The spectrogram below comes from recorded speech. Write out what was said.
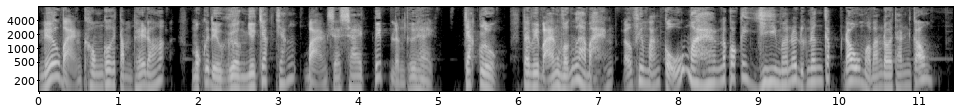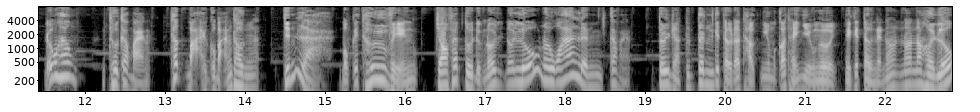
Nếu bạn không có cái tâm thế đó, một cái điều gần như chắc chắn bạn sẽ sai tiếp lần thứ hai. Chắc luôn. Tại vì bạn vẫn là bạn ở phiên bản cũ mà nó có cái gì mà nó được nâng cấp đâu mà bạn đòi thành công. Đúng không? Thưa các bạn, thất bại của bản thân chính là một cái thư viện cho phép tôi được nói nói lố nói quá lên các bạn tuy là tôi tin cái từ đó thật nhưng mà có thể nhiều người thì cái từ này nó nó nó hơi lố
